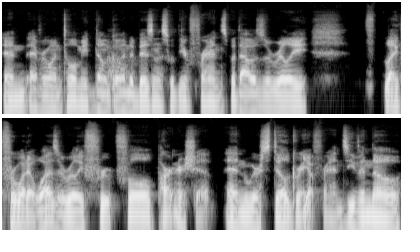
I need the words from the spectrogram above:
and everyone told me don't go into business with your friends. But that was a really, like for what it was, a really fruitful partnership, and we're still great Yep. friends, even though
